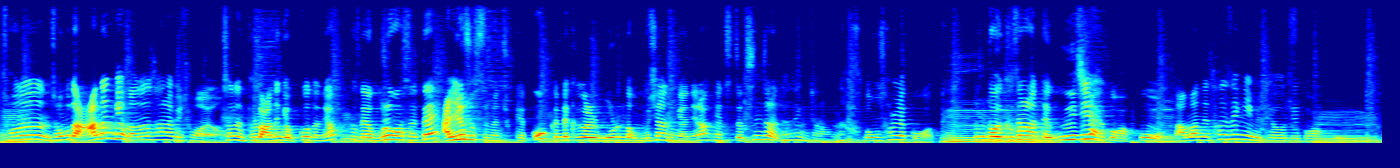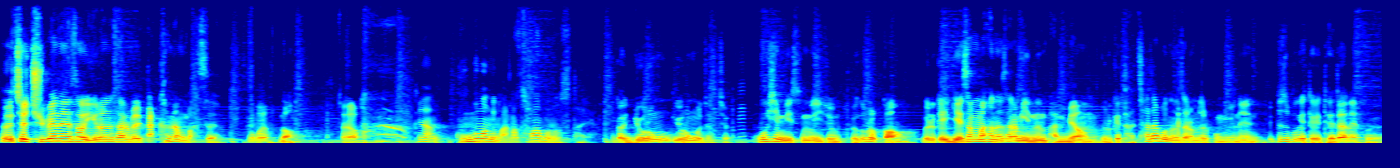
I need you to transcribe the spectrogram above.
저는 저보다 아는 게 많은 사람이 좋아요. 저는 별로 아는 게 없거든요. 그래서 내가 물어봤을 때 알려줬으면 좋겠고, 근데 그걸 모른다고 무시하는 게 아니라 그냥 진짜 친절하게 선생님 처럼 아, 너무 설렐 것 같아. 좀더 그 사람한테 의지할 것 같고, 나만의 선생님이 되어줄 것 같고. 근데 제 주변에서 이런 사람을 딱 한 명 봤어요. 누구요? 너. 저요? 그냥 궁금한 게 많아 찾아보는 스타일. 그러니까 요런 요런 거 자체. 호심이 있으면 이제 왜 그럴까? 뭐 이렇게 예상만 하는 사람이 있는 반면 이렇게 다 찾아보는 사람들 보면은 옆에서 보기 되게 대단해 보여요.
